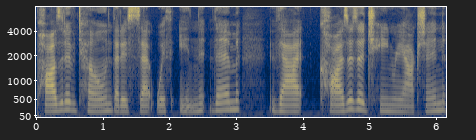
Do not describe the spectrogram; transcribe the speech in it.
positive tone that is set within them that causes a chain reaction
